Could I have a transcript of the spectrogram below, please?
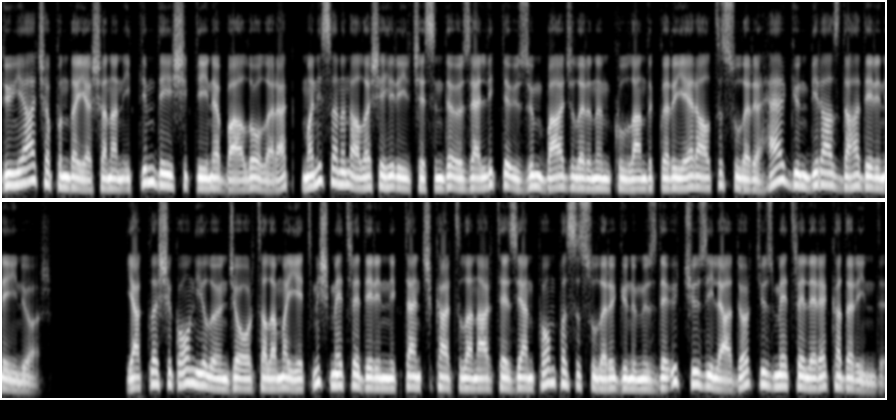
Dünya çapında yaşanan iklim değişikliğine bağlı olarak, Manisa'nın Alaşehir ilçesinde özellikle üzüm bağcılarının kullandıkları yeraltı suları her gün biraz daha derine iniyor. Yaklaşık 10 yıl önce ortalama 70 metre derinlikten çıkartılan artezyen pompası suları günümüzde 300 ila 400 metrelere kadar indi.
